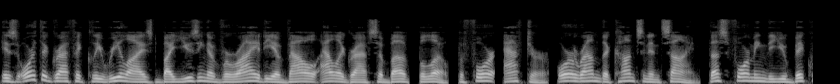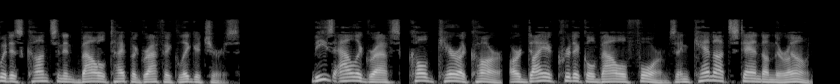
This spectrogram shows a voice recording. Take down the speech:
is orthographically realized by using a variety of vowel allographs above, below, before, after, or around the consonant sign, thus forming the ubiquitous consonant-vowel typographic ligatures. These allographs, called kara kar, are diacritical vowel forms and cannot stand on their own.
